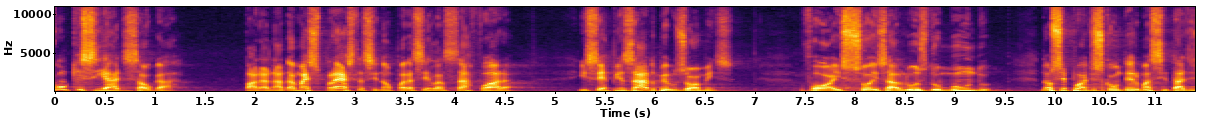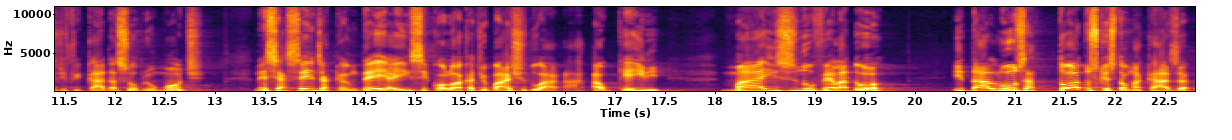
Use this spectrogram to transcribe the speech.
com que se há de salgar? Para nada mais presta, senão para ser lançar fora e ser pisado pelos homens. Vós sois a luz do mundo. Não se pode esconder uma cidade edificada sobre um monte nem se acende a candeia e se coloca debaixo do alqueire, mas no velador, e dá luz a todos que estão na casa.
